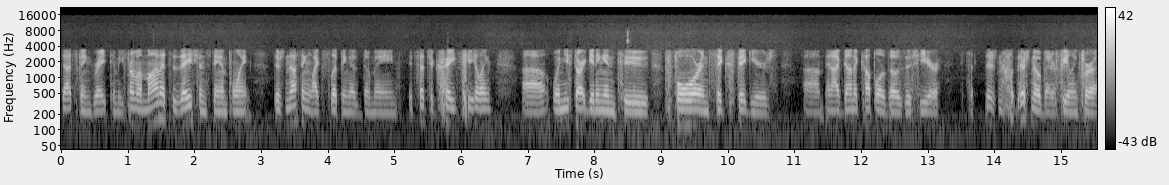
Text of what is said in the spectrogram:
that's been great to me from a monetization standpoint. There's nothing like flipping a domain. It's such a great feeling uh, when you start getting into four and six figures um, and I've done a couple of those this year. It's, there's no there's no better feeling for a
